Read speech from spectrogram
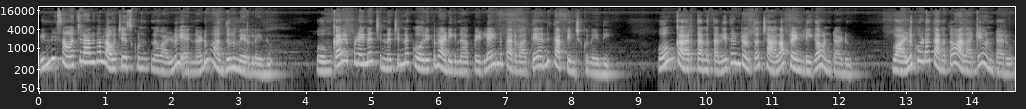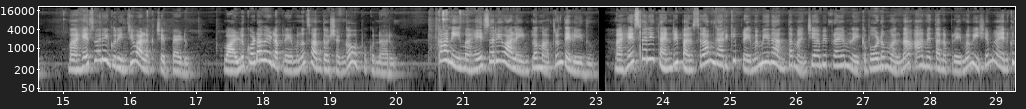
ఇన్ని సంవత్సరాలుగా లవ్ చేసుకుంటున్న వాళ్ళు ఎన్నడూ హద్దులు మీరలేదు. ఓంకార్ ఎప్పుడైనా చిన్న చిన్న కోరికలు అడిగినా పెళ్ళి అయిన తర్వాతే అని తప్పించుకునేది. ఓంకార్ తన తల్లిదండ్రులతో చాలా ఫ్రెండ్లీగా ఉంటాడు. వాళ్ళు కూడా తనతో అలాగే ఉంటారు. మహేశ్వరి గురించి వాళ్ళకు చెప్పాడు. వాళ్ళు కూడా వీళ్ళ ప్రేమను సంతోషంగా ఒప్పుకున్నారు. కానీ మహేశ్వరి వాళ్ళ ఇంట్లో మాత్రం తెలియదు. మహేశ్వరి తండ్రి పరశురామ్ గారికి ప్రేమ మీద అంత మంచి అభిప్రాయం లేకపోవడం వలన ఆమె తన ప్రేమ విషయం ఆయనకు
